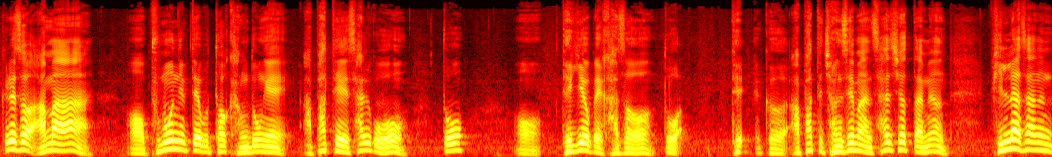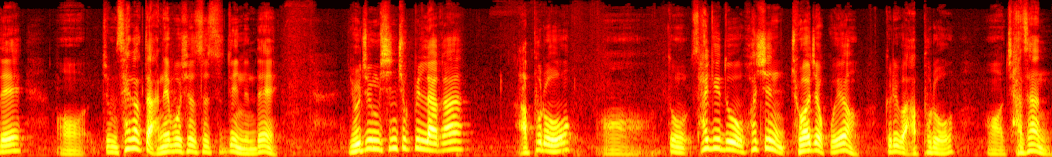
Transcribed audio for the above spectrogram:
그래서 아마 어, 부모님 때부터 강동에 아파트에 살고 또 어, 대기업에 가서 또그 아파트 전세만 사셨다면 빌라 사는데 어, 좀 생각도 안 해보셨을 수도 있는데 요즘 신축 빌라가 앞으로 어, 또 살기도 훨씬 좋아졌고요. 그리고 앞으로 어, 자산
